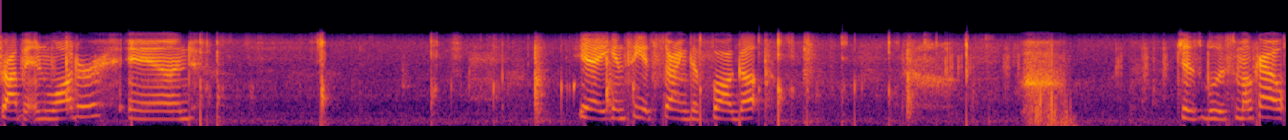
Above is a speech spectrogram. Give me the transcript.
drop it in water, and yeah, you can see it's starting to fog up. Just blew the smoke out.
